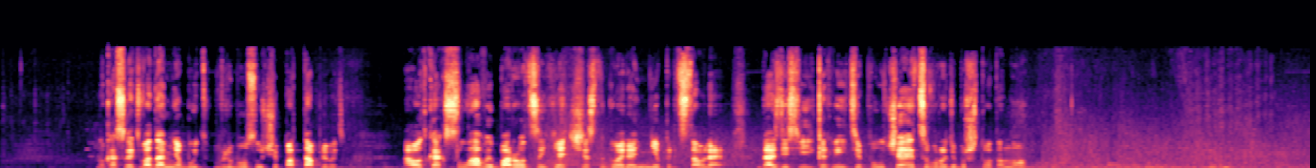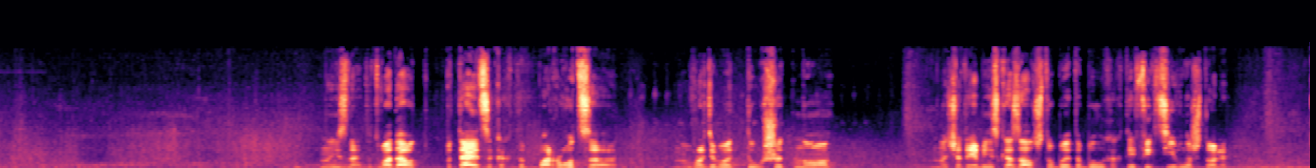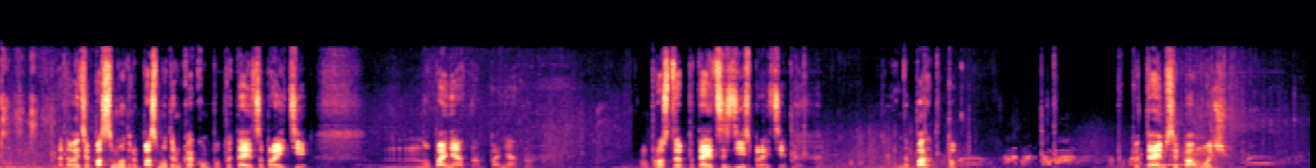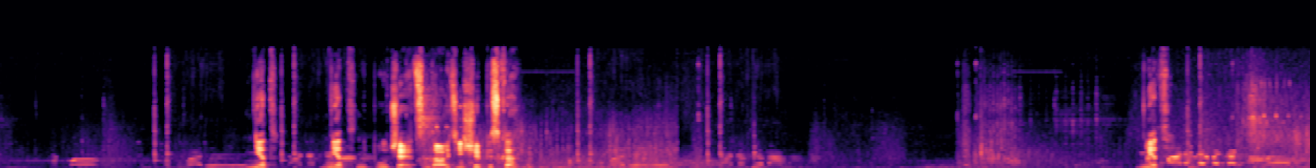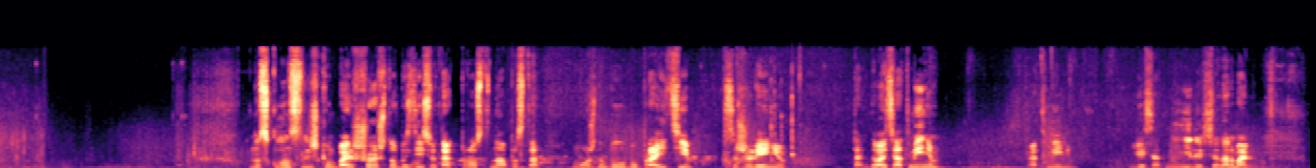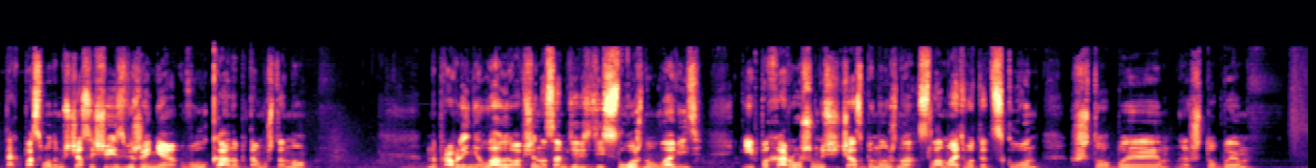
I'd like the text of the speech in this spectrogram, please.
Ну, как сказать, вода меня будет в любом случае подтапливать. А вот как с лавой бороться, я, честно говоря, не представляю. Да, здесь, как видите, получается вроде бы что-то, но... Ну, не знаю, тут вода вот пытается как-то бороться. Вроде бы тушит, но... Но что-то я бы не сказал, чтобы это было как-то эффективно, что ли. А давайте посмотрим, посмотрим, как он попытается пройти. Ну, понятно, понятно. Он просто пытается здесь пройти. Ну, по по Пытаемся помочь. Нет? Нет, не получается. Давайте еще песка. Нет? Но склон слишком большой, чтобы здесь вот так просто-напросто можно было бы пройти, к сожалению. Так, давайте отменим. Отменим. Есть, отменили, все нормально. Так, посмотрим сейчас еще извержение вулкана, потому что, ну, направление лавы вообще на самом деле здесь сложно уловить. И по-хорошему сейчас бы нужно сломать вот этот склон, чтобы, чтобы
